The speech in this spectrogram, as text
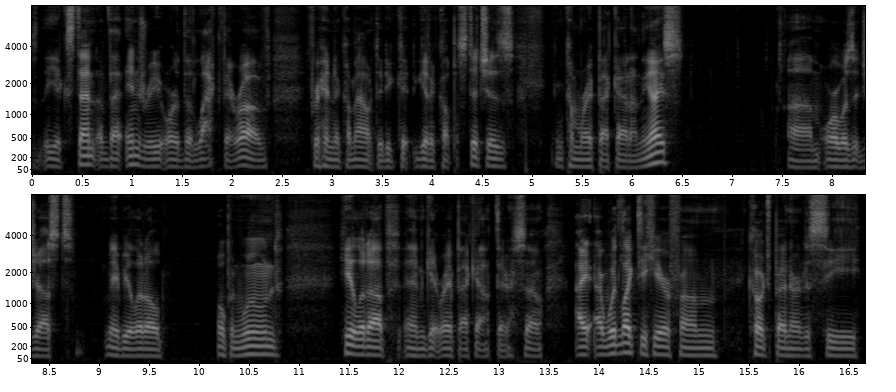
the extent of that injury or the lack thereof for him to come out. Did he get a couple stitches and come right back out on the ice, um, or was it just maybe a little open wound? heal it up and get right back out there. So I, I would like to hear from Coach Bednar to see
